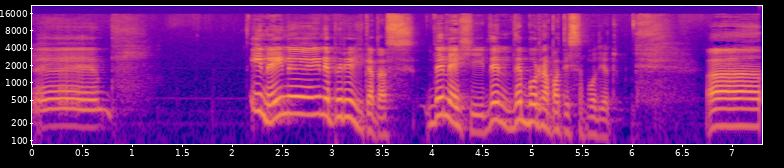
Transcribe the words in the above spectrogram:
Ε, είναι, είναι, είναι περίεργη η κατάσταση. Δεν, έχει, δεν, δεν μπορεί να πατήσει τα πόδια του. Α,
